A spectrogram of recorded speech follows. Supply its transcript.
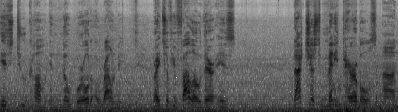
is to come in the world around me. Right? So if you follow, there is not just many parables on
